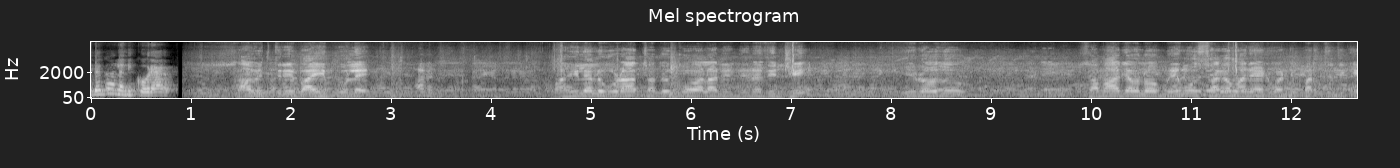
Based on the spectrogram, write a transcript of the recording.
ఎదగాలని కోరారు. సావిత్రిబాయి పూలే. మహిళలు కూడా చదువుకోవాలని నినదించి ఈరోజు సమాజంలో మేము సగం అనేటువంటి పరిస్థితికి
